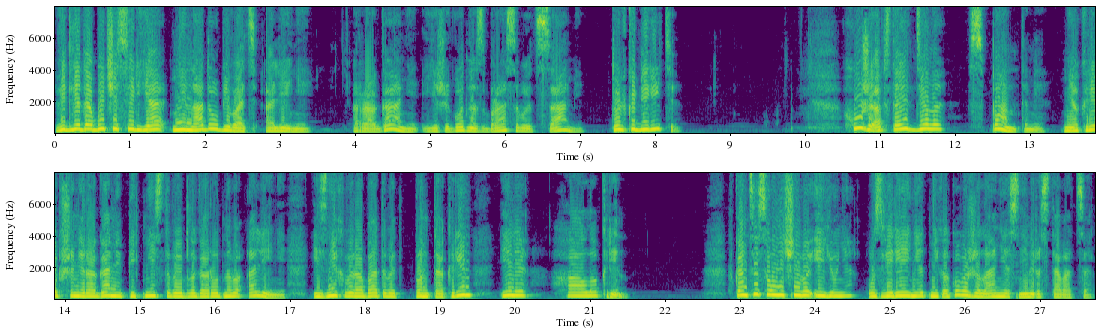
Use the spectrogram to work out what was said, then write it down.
Ведь для добычи сырья не надо убивать оленей, Рога они ежегодно сбрасывают сами. Только берите. Хуже обстоит дело с пантами, неокрепшими рогами пятнистого и благородного оленя. Из них вырабатывает пантокрин или хаолокрин. В конце солнечного июня у зверей нет никакого желания с ними расставаться,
